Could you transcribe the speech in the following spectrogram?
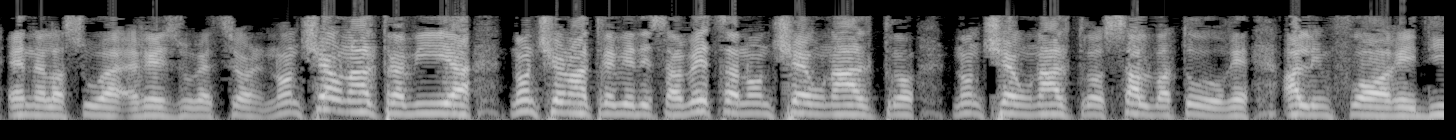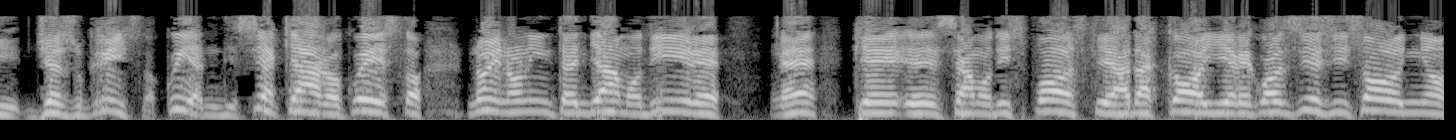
e nella sua resurrezione. Non c'è un'altra via, non c'è un'altra via di salvezza, non c'è un altro, non c'è un altro Salvatore all'infuori di Gesù Cristo. Quindi sia chiaro questo, noi non intendiamo dire eh, che eh, siamo disposti ad accogliere qualsiasi sogno,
